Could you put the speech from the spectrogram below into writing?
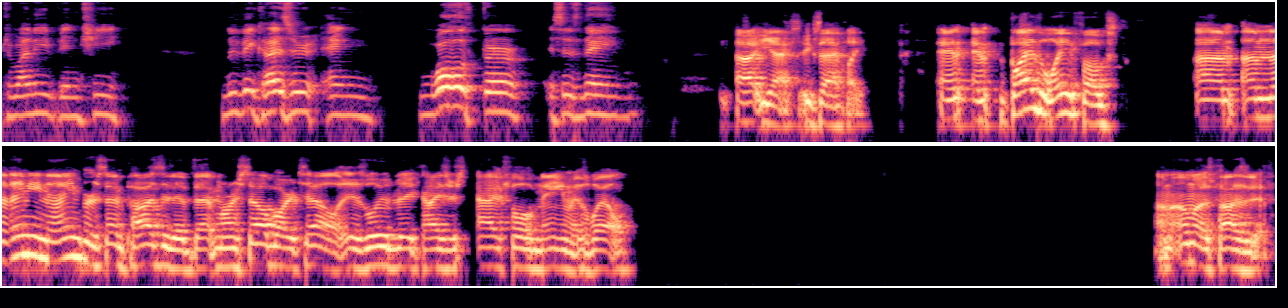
Giovanni Vinci, Ludwig Kaiser and Walter is his name. Uh, yes, exactly. And and by the way, folks, um, I'm 99% positive that Marcel Barthel is Ludwig Kaiser's actual name as well. I'm almost positive.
